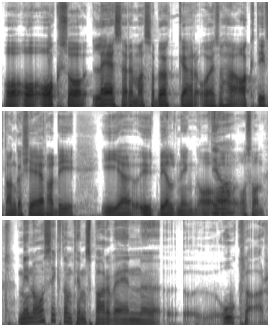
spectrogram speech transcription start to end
Och, och, och också läser en massa böcker och är så här aktivt engagerad i, i eh, utbildning och, Ja. och, och sånt. Min åsikt om Tim Sparv är ännu oklar.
